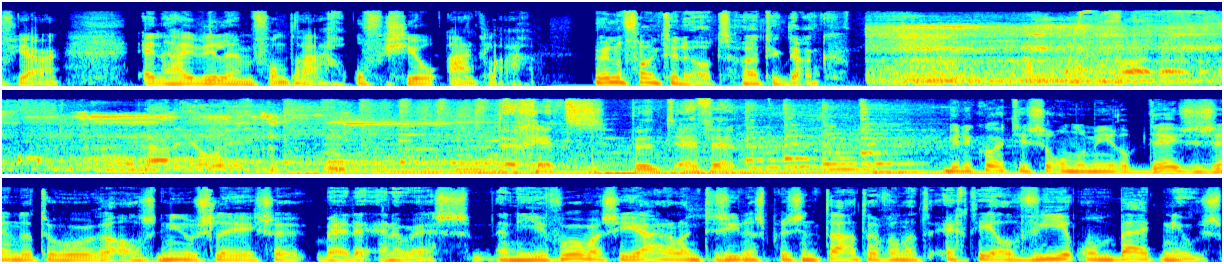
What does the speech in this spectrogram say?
8,5 jaar. En hij wil hem vandaag officieel aanklagen. Willem van ten Noot, hartelijk dank. Gids.fm Binnenkort is ze onder meer op deze zender te horen als nieuwslezer bij de NOS. En hiervoor was ze jarenlang te zien als presentator van het RTL 4 Ontbijtnieuws.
